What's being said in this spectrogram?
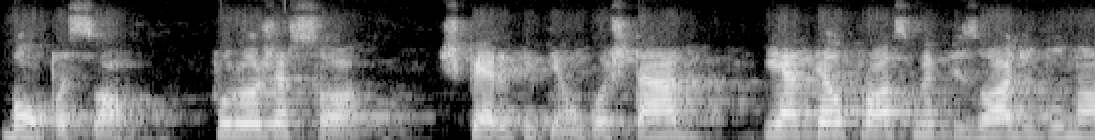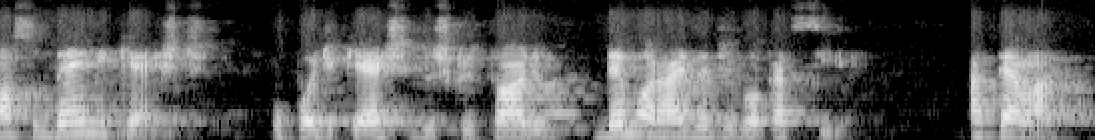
Bom, pessoal, por hoje é só. Espero que tenham gostado e até o próximo episódio do nosso DMCast, o podcast do escritório de Moraes Advocacia. Até lá!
